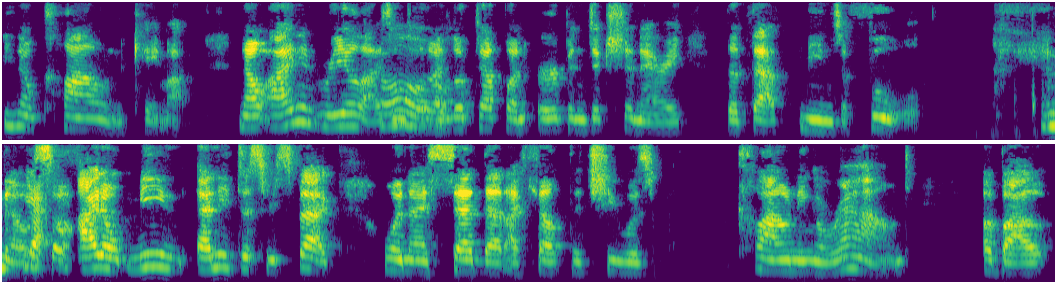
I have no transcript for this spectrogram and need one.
you know clown came up. Now I didn't realize oh. until I oh. looked up on Urban Dictionary that that means a fool. You know, yes. so I don't mean any disrespect when I said that I felt that she was clowning around about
